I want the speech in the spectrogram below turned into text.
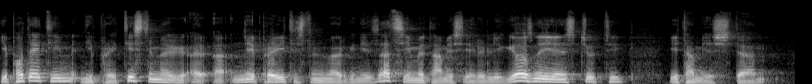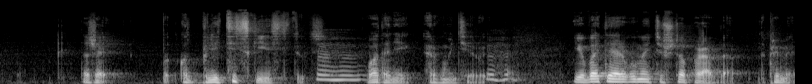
И под этими неправительственными, э, э, неправительственными организациями, там есть и религиозные институты, и там есть э, даже политические институты. Угу. Вот они аргументируют. Угу. И в этой аргументе что правда? Например,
